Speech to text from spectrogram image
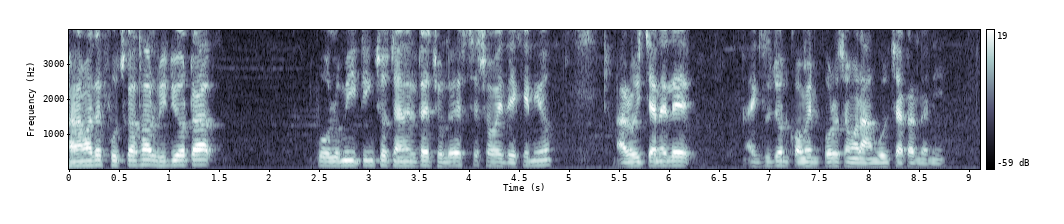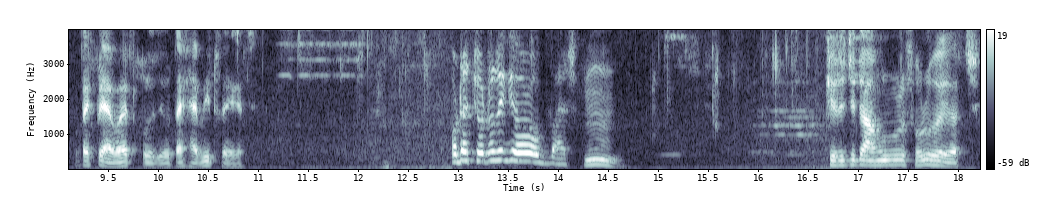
আর আমাদের ফুচকা খাওয়ার ভিডিওটা পৌলমি ইটিং শো চ্যানেলটায় চলে এসছে সবাই দেখে নিও। আর ওই চ্যানেলে এক দুজন কমেন্ট করেছে আমার আঙুল চাটাটা নিয়ে। ওটা একটু অ্যাভয়েড করে দিও ওটা হ্যাবিট হয়ে গেছে। ওটা ছোটো থেকে ওর অভ্যাস। হুম। চেটে চেটে আঙুলগুলো সরু হয়ে যাচ্ছে।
